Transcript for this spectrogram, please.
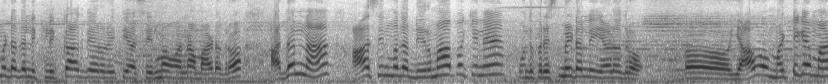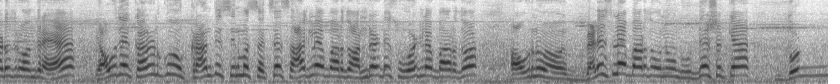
ಮಟ್ಟದಲ್ಲಿ ಕ್ಲಿಕ್ ಆಗದೆ ಇರೋ ರೀತಿ ಆ ಸಿನಿಮಾವನ್ನು ಮಾಡಿದ್ರು. ಅದನ್ನು ಆ ಸಿನಿಮಾದ ನಿರ್ಮಾಪಕಿನೇ ಒಂದು ಪ್ರೆಸ್ ಮೀಟಲ್ಲಿ ಹೇಳಿದ್ರು. ಯಾವ ಮಟ್ಟಿಗೆ ಮಾಡಿದ್ರು ಅಂದರೆ, ಯಾವುದೇ ಕಾರಣಕ್ಕೂ ಕ್ರಾಂತಿ ಸಿನಿಮಾ ಸಕ್ಸಸ್ ಆಗಲೇಬಾರ್ದು ಹಂಡ್ರೆಡ್ ಡೇಸ್ ಓಡಲೇಬಾರ್ದು ಅವ್ರನ್ನು ಬೆಳೆಸಲೇಬಾರ್ದು ಅನ್ನೋ ಒಂದು ಉದ್ದೇಶಕ್ಕೆ ದೊಡ್ಡ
